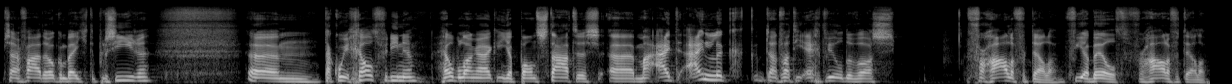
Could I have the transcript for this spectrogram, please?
zijn vader ook een beetje te plezieren. Um, daar kon je geld verdienen. Heel belangrijk in Japan, status. Uh, maar uiteindelijk, dat wat hij echt wilde was verhalen vertellen. Via beeld, verhalen vertellen.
